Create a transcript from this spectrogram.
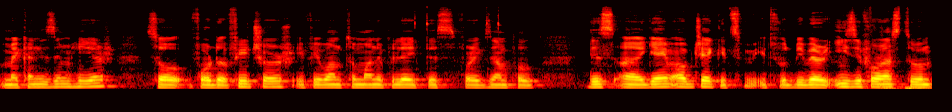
mechanism here. So for the future if you want to manipulate this for example this uh, game object it's it would be very easy for us to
